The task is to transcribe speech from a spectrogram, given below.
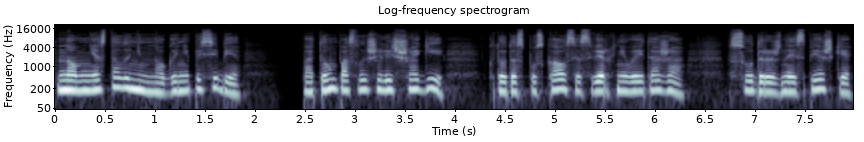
но мне стало немного не по себе. Потом послышались шаги, кто-то спускался с верхнего этажа. В судорожной спешке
